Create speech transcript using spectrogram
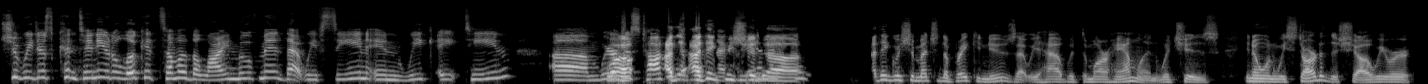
should we just continue to look at some of the line movement that we've seen in week 18? Um, we were just talking I, th- about I think we should. Uh. I think we should mention the breaking news that we have with Damar Hamlin, which is, you know, when we started the show, we were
